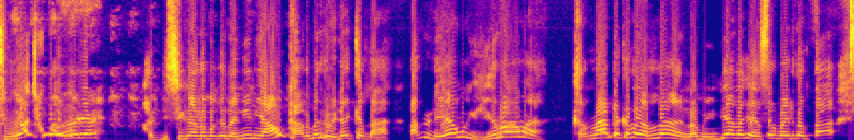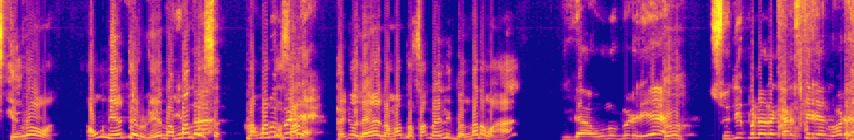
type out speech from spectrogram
ಶಿವರಾಜ್ ಕುಮಾರ್? ನೋಡ್ರಿ. ಅಡ್ಡಿ ಸಿಗಣ ಮಗನ ನೀನ್ ಯಾವ ಕಾಲ ಮೇಲೆ ಹೊಡ್ಯಾಕಲ್ಲ. ಅಲ್ಲಿ ಯಾವ ಹೀರೋ ಅವ? ಕರ್ನಾಟಕದ ಅಲ್ಲ ನಮ್ಮ ಇಂಡಿಯಾದಾಗ ಹೆಸರು ಮಾಡಿದಂತ ಹೀರೋ ಅವ. ಅವ್ನು ಹೇಳ್ತೇವೆ ನೋಡಿ ನಮ್ಮಂತ ನಮ್ಮಂತ ಸಣ್ಣ ತಡಿವಲೆ ನಮ್ಮಂತ ಸಣ್ಣ ಹಳ್ಳಿಗೆ ಬಂದಾನವ? ಈಗ ಅವನು ಬಿಡ್ರಿ. ಸುದೀಪ್ನಾರ ಕರೆಸ್ತೀರಿ ನೋಡ್ರಿ.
